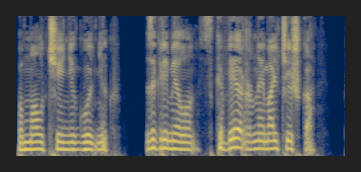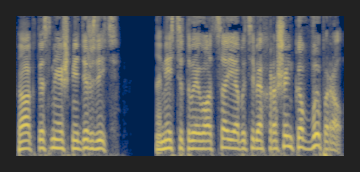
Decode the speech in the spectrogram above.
«Помолчи, негодник!» — загремел он. «Скверный мальчишка! Как ты смеешь мне дерзить? На месте твоего отца я бы тебя хорошенько выпорол!»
